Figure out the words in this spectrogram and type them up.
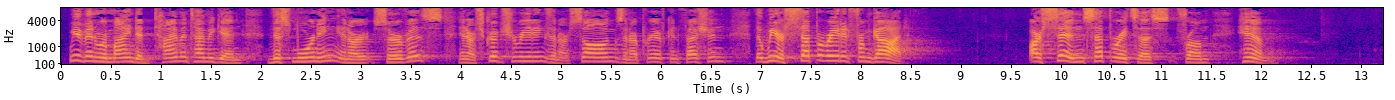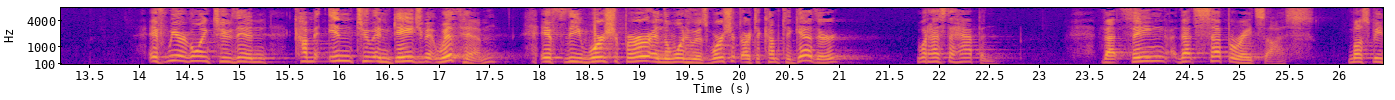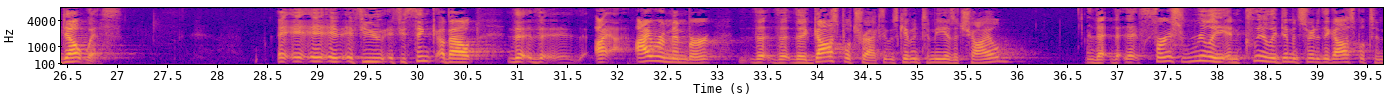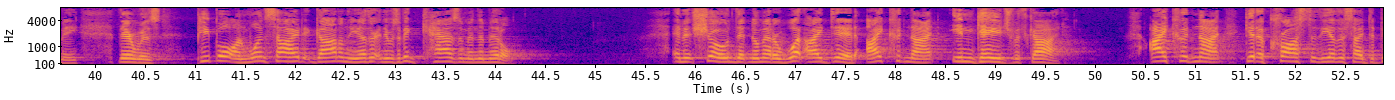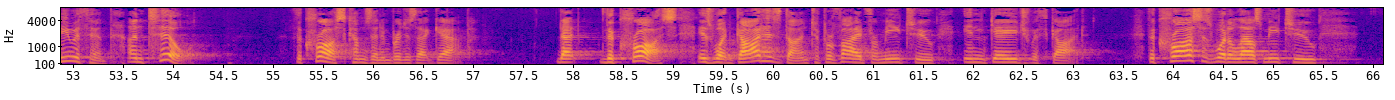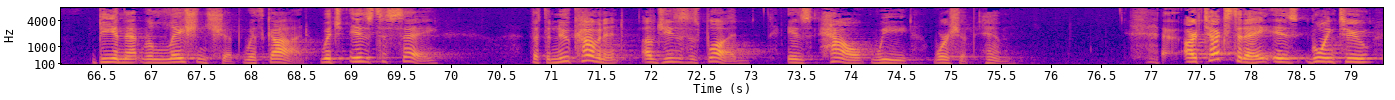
We have been reminded time and time again this morning in our service, in our scripture readings, in our songs, in our prayer of confession, that we are separated from God. Our sin separates us from Him. If we are going to then come into engagement with Him, if the worshiper and the one who is worshiped are to come together, what has to happen? That thing that separates us must be dealt with. If you, if you think about the, the I, I remember the, the, the, gospel tract that was given to me as a child that, that first really and clearly demonstrated the gospel to me. There was people on one side, God on the other, and there was a big chasm in the middle. And it showed that no matter what I did, I could not engage with God. I could not get across to the other side to be with Him until the cross comes in and bridges that gap that the cross is what God has done to provide for me to engage with God. The cross is what allows me to be in that relationship with God, which is to say that the new covenant of Jesus' blood is how we worship Him. Our text today is going to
